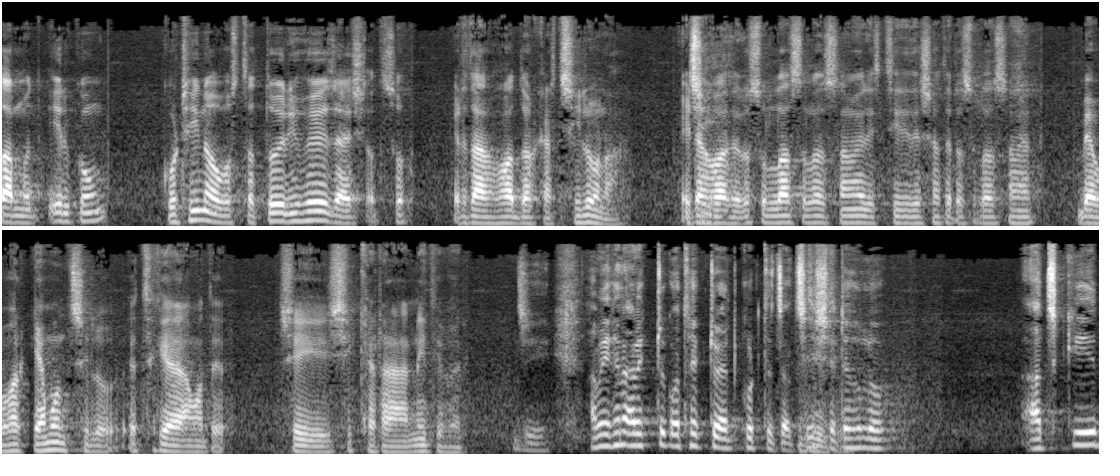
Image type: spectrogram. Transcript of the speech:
তার মধ্যে এরকম কঠিন অবস্থা তৈরি হয়ে যায় অথচ এটা তার হওয়া দরকার ছিল না। এটা হওয়া রসুল্লাহ সাল্লাহ আসলামের স্ত্রীদের সাথে রসুল্লাহ আসলামের ব্যবহার কেমন ছিল এ থেকে আমাদের সেই শিক্ষাটা নিতে পারি জি। আমি এখানে আরেকটু কথা একটু অ্যাড করতে চাচ্ছি। সেটা হলো আজকের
